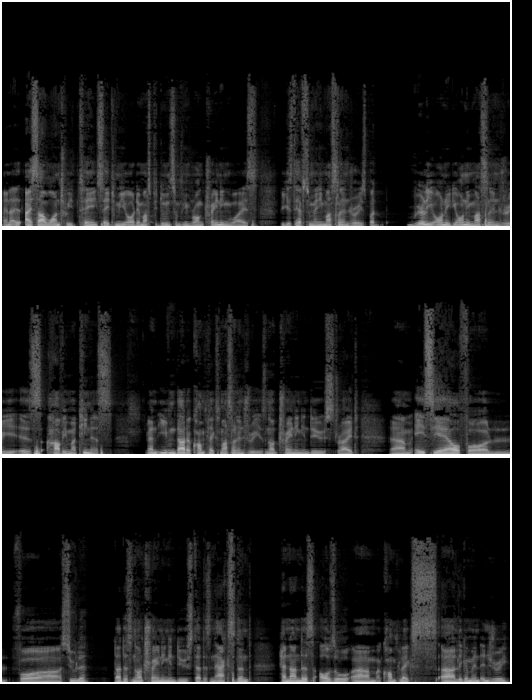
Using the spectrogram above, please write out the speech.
and I, I saw one tweet t- say to me, "Oh, they must be doing something wrong training wise because they have so many muscle injuries." But really, only the only muscle injury is Javi Martinez, and even that, a complex muscle injury, is not training induced, right? Um, ACL for for Süle, that is not training induced. That is an accident. Hernandez also um, a complex uh, ligament injury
